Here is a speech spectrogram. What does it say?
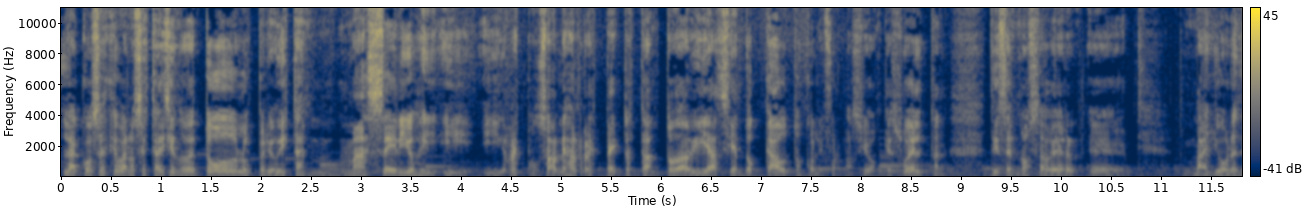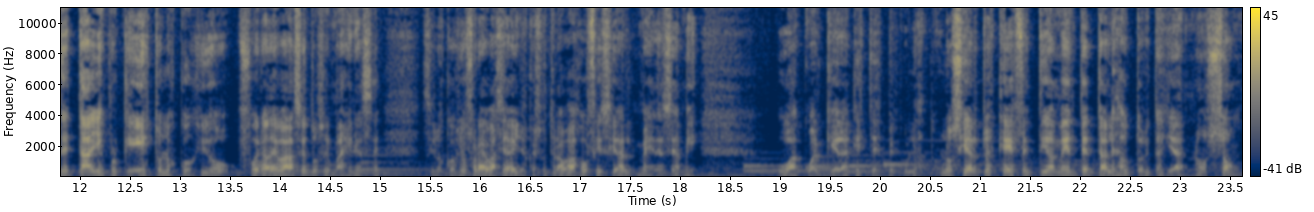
la cosa es que, bueno, se está diciendo de todos los periodistas más serios y, responsables al respecto están todavía siendo cautos con la información que sueltan. Dicen no saber eh, mayores detalles porque esto los cogió fuera de base. Entonces, imagínense, si los cogió fuera de base a ellos, que es su trabajo oficial, imagínense a mí o a cualquiera que esté especulando. Lo cierto es que efectivamente tales autoridades ya no son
